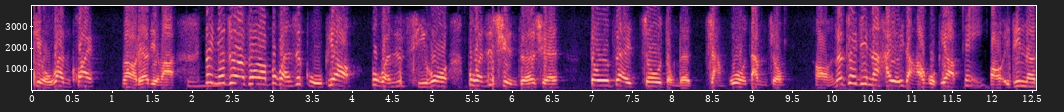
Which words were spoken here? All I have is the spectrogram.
九万块，那好了解吗？对所以你就知道说呢，不管是股票，不管是期货，不管是选择权，都在周董的掌握当中。哦，那最近呢还有一档好股票，对哦，已经呢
